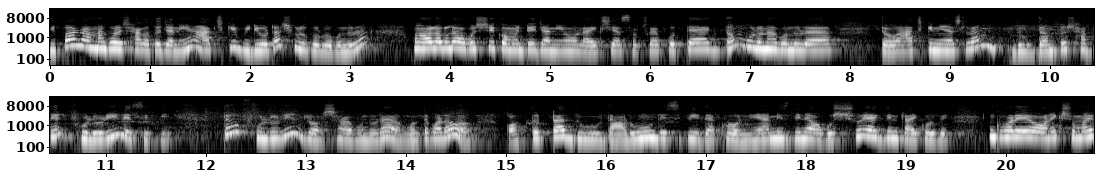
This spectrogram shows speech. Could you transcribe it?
দীপার রান্নাঘরে স্বাগত জানিয়ে আজকে ভিডিওটা শুরু করব বন্ধুরা। ভালো লাগলে অবশ্যই কমেন্টে জানিও লাইক শেয়ার সাবস্ক্রাইব করতে একদম ভুলো না বন্ধুরা। তো আজকে নিয়ে আসলাম দুর্দান্ত স্বাদের ফুলুরি রেসিপি তো ফুলুরির রসা, বন্ধুরা, বলতে পারো? কতটা দু, দারুণ রেসিপি দেখো, নিরামিষ দিনে অবশ্যই একদিন ট্রাই করবে। ঘরে অনেক সময়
